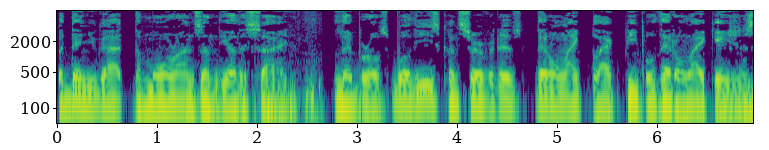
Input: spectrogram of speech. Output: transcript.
But then you got the morons on the other side, liberals. Well, these conservatives, they don't like black people, they don't like Asians,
